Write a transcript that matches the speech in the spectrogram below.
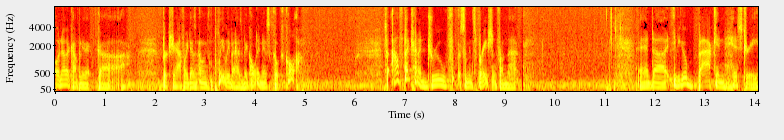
Oh, another company that uh, Berkshire Hathaway doesn't own completely but has a big holding is Coca Cola. So Alphabet kind of drew some inspiration from that. And uh, if you go back in history,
